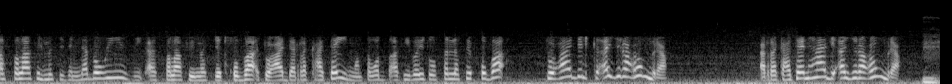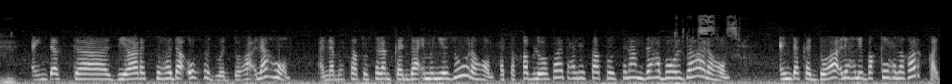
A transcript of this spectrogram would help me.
الصلاة في المسجد النبوي زي الصلاة في مسجد قباء تعادل ركعتين من توضأ في بيته وصلى في قباء تعادل كأجر عمرة. الركعتين هذه أجر عمرة. مهم. عندك زيارة شهداء أحد والدعاء لهم. النبي صلى الله عليه وسلم كان دائما يزورهم حتى قبل وفاته عليه الصلاة والسلام ذهب وزارهم. عندك الدعاء لأهل بقيع الغرقد.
